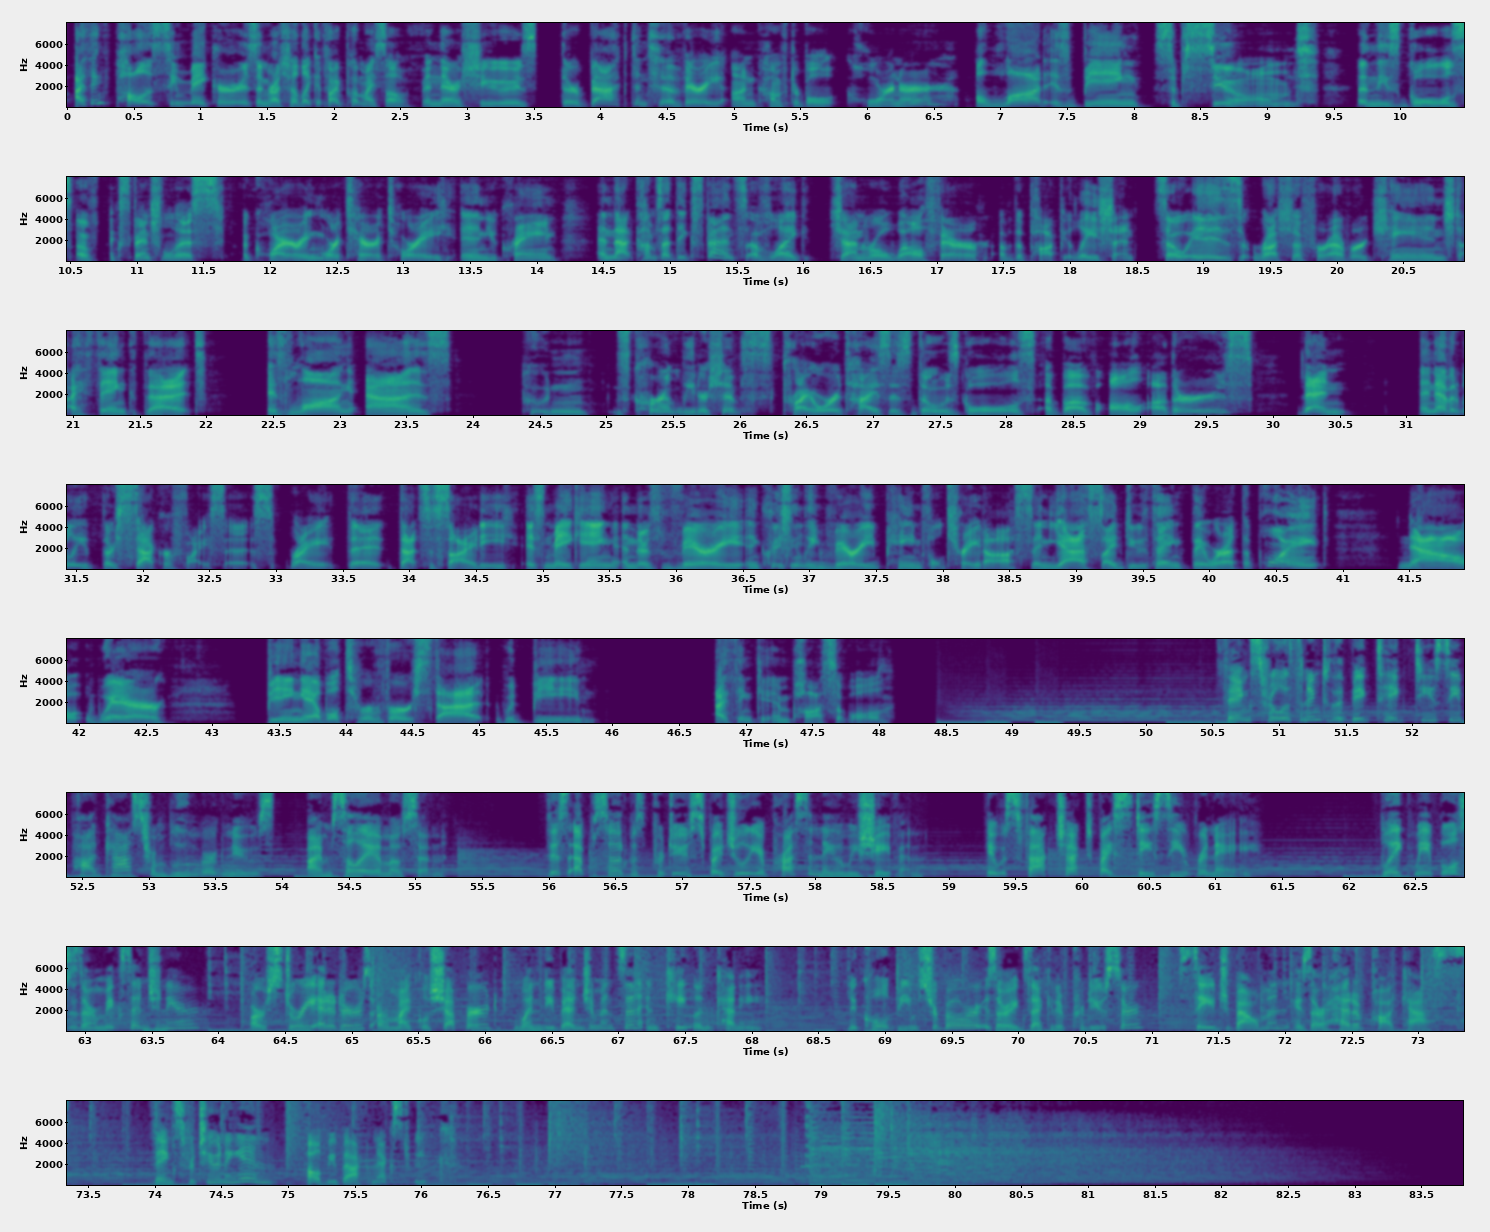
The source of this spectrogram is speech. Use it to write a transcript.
I think policymakers in Russia, like if I put myself in their shoes, they're backed into a very uncomfortable corner. A lot is being subsumed in these goals of expansionists acquiring more territory in Ukraine. And that comes at the expense of like general welfare of the population. So is Russia forever changed? I think that as long as Putin's current leadership prioritizes those goals above all others, then inevitably there's sacrifices right that that society is making and there's very increasingly very painful trade-offs. And yes i do think that we're at the point now where being able to reverse that would be i think impossible. Thanks for listening to the big take dc podcast from bloomberg news. I'm saleha mohsin this episode was produced by julia press and naomi shavin it was fact checked by Stacy Renee. Blake Maples is our mix engineer. Our story editors are Michael Shepard, Wendy Benjaminson, and Caitlin Kenny. Nicole Beemsterboer is our executive producer. Sage Bauman is our head of podcasts. Thanks for tuning in. I'll be back next week.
